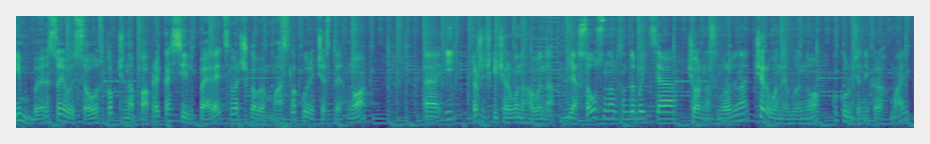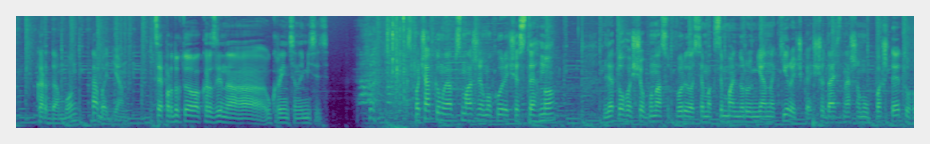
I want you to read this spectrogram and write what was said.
імбир, соєвий соус, копчена паприка, сіль, перець, вершкове масло, куряче стегно і трошечки червоного вина. Для соусу нам знадобиться чорна смородина, червоне вино, кукурудзяний крахмаль, кардамон та бадьян. Це продуктова корзина українця на місяць. Спочатку ми обсмажуємо куряче стегно для того, щоб у нас утворилася максимально рум'яна кірочка, що дасть нашому паштету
